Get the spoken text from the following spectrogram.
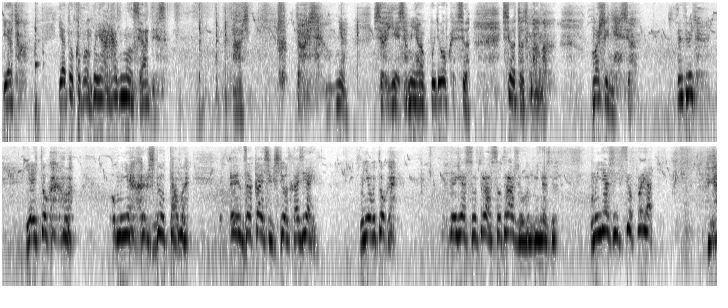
Я, я только у меня размылся адрес. Товарищ, товарищ, у меня все есть, у меня путевка, все, все тут, мама, в машине все. Это ведь я только... Мне ждут там... Э, заказчик ждет, хозяин. Мне бы только... Я с утра, с утра же он меня ждет. У меня же все в порядке. Я...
